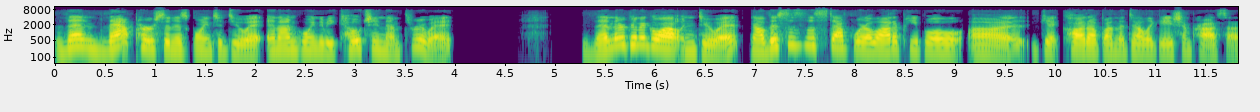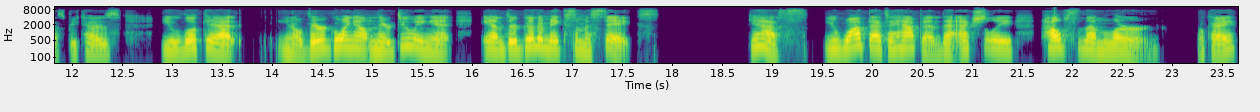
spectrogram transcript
then that person is going to do it and I'm going to be coaching them through it. Then they're going to go out and do it. Now, this is the step where a lot of people uh, get caught up on the delegation process because you look at, you know, they're going out and they're doing it and they're going to make some mistakes. Yes, you want that to happen. That actually helps them learn. Okay.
